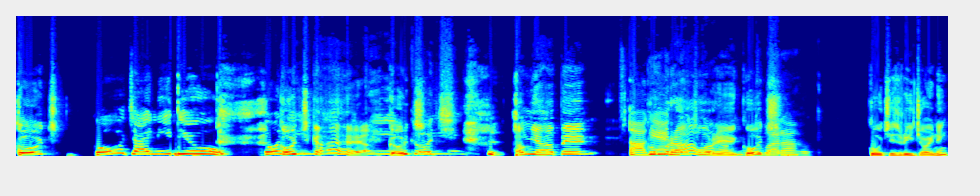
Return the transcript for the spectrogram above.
coach coach I need you coach कहाँ है? कोच? कोच हम यहाँ पे गुमराह हो रहे हैं, कोच। कोच इज़ रीजॉइनिंग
